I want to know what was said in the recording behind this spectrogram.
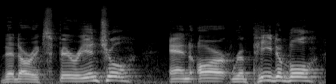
that are experiential and are repeatable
